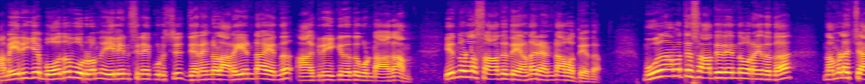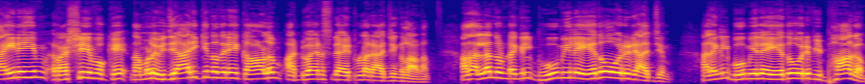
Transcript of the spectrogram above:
അമേരിക്ക ബോധപൂർവം ഏലിയൻസിനെ കുറിച്ച് ജനങ്ങൾ അറിയണ്ട എന്ന് ആഗ്രഹിക്കുന്നത് കൊണ്ടാകാം എന്നുള്ള സാധ്യതയാണ് രണ്ടാമത്തേത്. മൂന്നാമത്തെ സാധ്യത എന്ന് പറയുന്നത് നമ്മുടെ ചൈനയും റഷ്യയും ഒക്കെ നമ്മൾ വിചാരിക്കുന്നതിനേക്കാളും അഡ്വാൻസ്ഡ് ആയിട്ടുള്ള രാജ്യങ്ങളാണ്. അതല്ലെന്നുണ്ടെങ്കിൽ ഭൂമിയിലെ ഏതോ ഒരു രാജ്യം അല്ലെങ്കിൽ ഭൂമിയിലെ ഏതോ ഒരു വിഭാഗം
